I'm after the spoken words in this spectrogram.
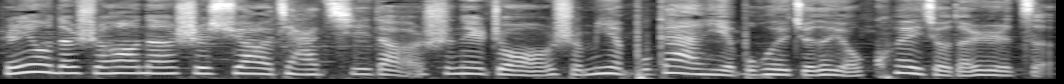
人有的时候呢是需要假期的，是那种什么也不干也不会觉得有愧疚的日子。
